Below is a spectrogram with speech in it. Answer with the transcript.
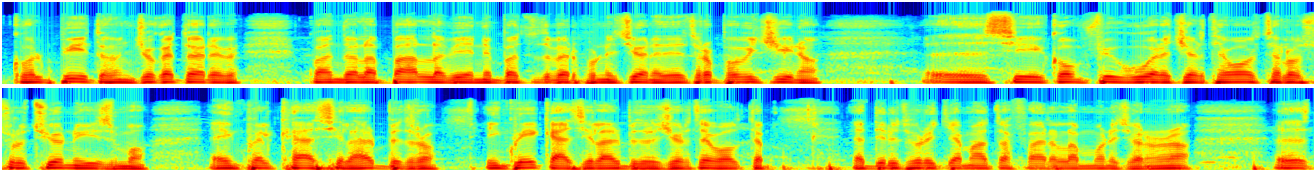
colpito un giocatore quando la palla viene battuta per punizione ed è troppo vicino eh, si configura certe volte l'ostruzionismo e in, in quei casi l'arbitro certe volte è addirittura chiamato a fare l'ammonizione. No? Eh,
